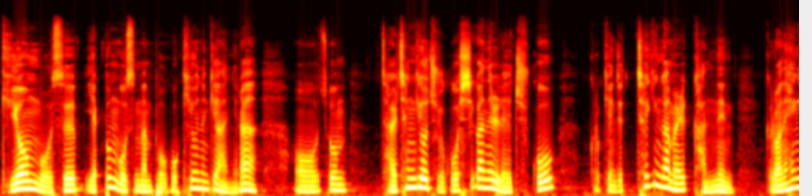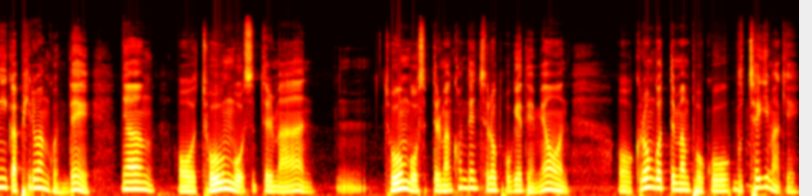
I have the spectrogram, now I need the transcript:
귀여운 모습, 예쁜 모습만 보고 키우는 게 아니라 어좀 잘 챙겨주고 시간을 내주고 그렇게 이제 책임감을 갖는 그런 행위가 필요한 건데 그냥 어 좋은 모습들만 음 좋은 모습들만 컨텐츠로 보게 되면 어 그런 것들만 보고 무책임하게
